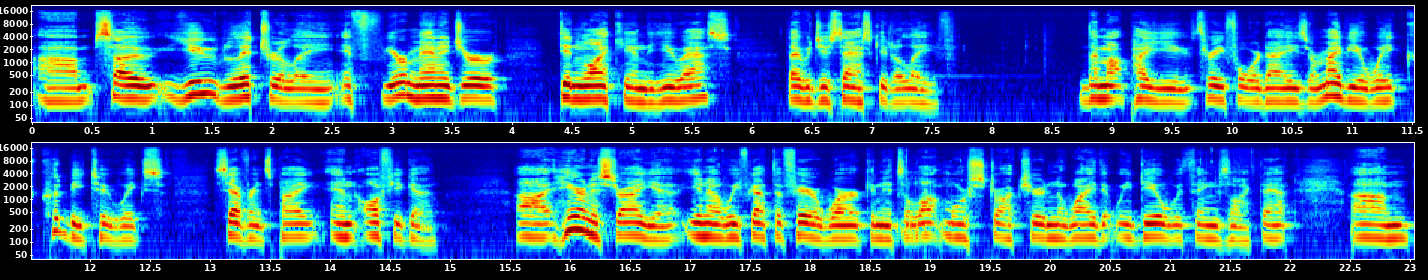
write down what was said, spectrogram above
Um, so you literally, if your manager didn't like you in the U.S., they would just ask you to leave. They might pay you three, four days, or maybe a week, could be two weeks severance pay, and off you go. Uh, here in Australia, you know, we've got the fair work, and it's a lot more structured in the way that we deal with things like that. Um,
